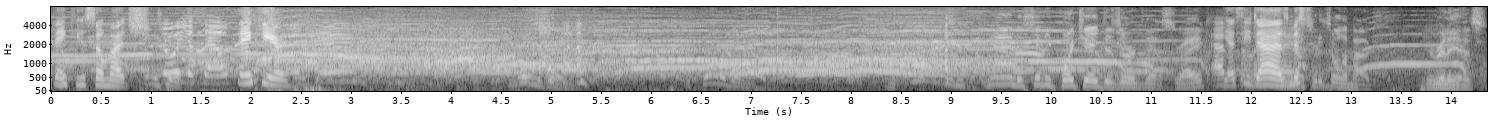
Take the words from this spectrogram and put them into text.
Thank you so much. Enjoy yourself. Thank you. Man, does Sidney Poitier deserve this, right? Yes, he does. That's what it's all about. It really is.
